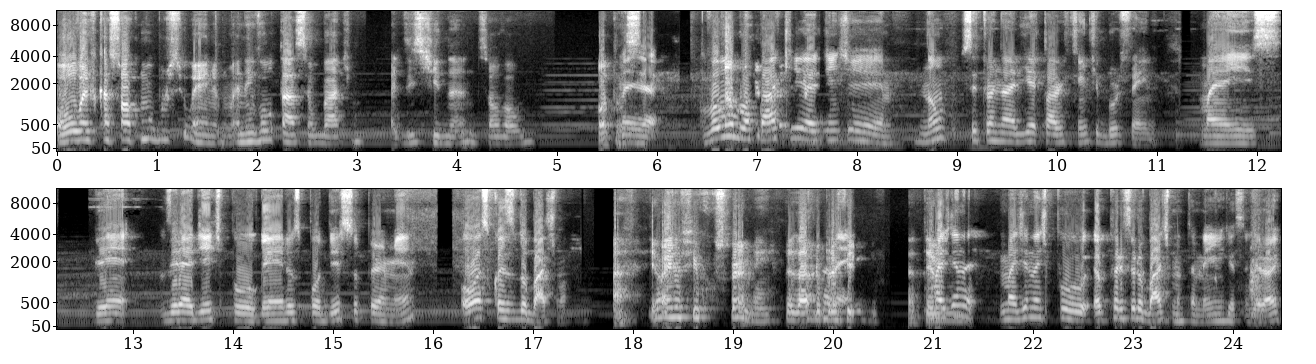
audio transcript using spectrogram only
ou vai ficar só como o Bruce Wayne, não vai nem voltar a ser o Batman. Vai desistir né, de salvar o outro. É, vamos botar que a gente não se tornaria Clark Kent e Bruce Wayne. Mas viraria, tipo, ganharia os poderes do Superman ou as coisas do Batman. Eu ainda fico com o Superman, apesar de eu preferir. ter- Imagina, imagina, tipo, eu prefiro o Batman também, em questão de herói.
